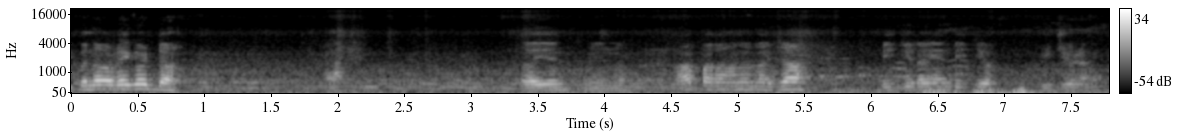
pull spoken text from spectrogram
Hindi pa naka-record ah. Ayun, yun na. Ah, parang ano lang siya. Video lang yan, video. Video lang eh.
